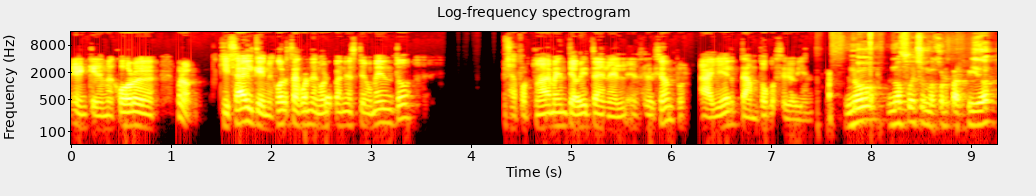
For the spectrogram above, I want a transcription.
en que mejor, bueno, quizá el que mejor está jugando en Europa en este momento, desafortunadamente ahorita en, el, selección, pues ayer tampoco se vio bien. No, no fue su mejor partido,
